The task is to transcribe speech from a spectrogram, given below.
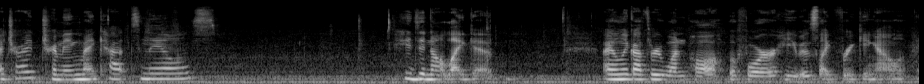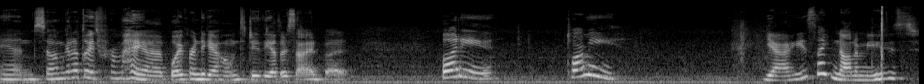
I tried trimming my cat's nails. He did not like it. I only got through one paw before he was like freaking out. And so I'm gonna have to wait for my uh, boyfriend to get home to do the other side, but... Buddy! Tormy! Yeah, he's like not amused.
